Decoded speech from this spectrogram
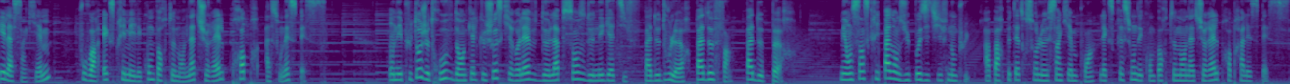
Et la cinquième, pouvoir exprimer les comportements naturels propres à son espèce. On est plutôt, je trouve, dans quelque chose qui relève de l'absence de négatif, pas de douleur, pas de faim, pas de peur. Mais on ne s'inscrit pas dans du positif non plus, à part peut-être sur le cinquième point, l'expression des comportements naturels propres à l'espèce.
